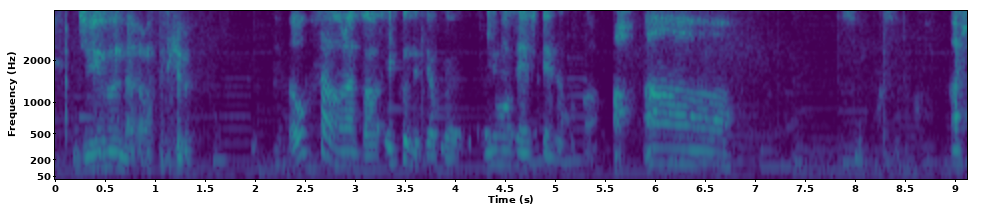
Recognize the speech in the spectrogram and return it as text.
十分だと思うんですけど。奥さんはなんか行くんですよよく。日本選手権だとか。ああー。そっかそっか。あ一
